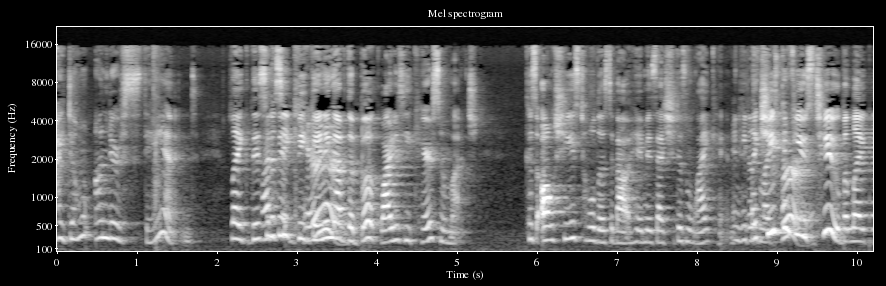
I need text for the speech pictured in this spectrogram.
I don't understand. Like this Why is the beginning of the book. Why does he care so much? Because all she's told us about him is that she doesn't like him. And he like doesn't she's like her. confused too, but like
